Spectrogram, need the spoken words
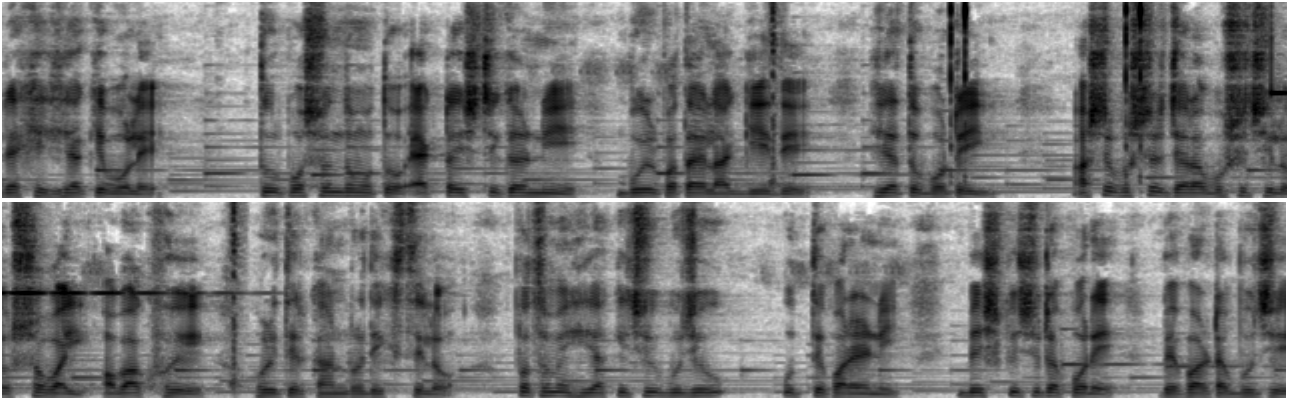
রেখে হিয়াকে বলে, তোর পছন্দ মতো একটা স্টিকার নিয়ে বইয়ের পাতায় লাগিয়ে দে। হিয়া তো বটেই। আশেপাশের যারা বসেছিল সবাই অবাক হয়ে হরিতের কাণ্ড দেখছিল। প্রথমে হিয়া কিছুই বুঝে উঠতে পারেনি। বেশ কিছুটা পরে ব্যাপারটা বুঝে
